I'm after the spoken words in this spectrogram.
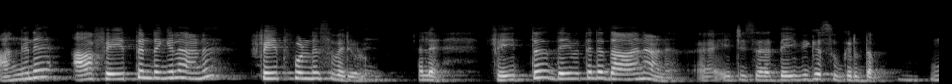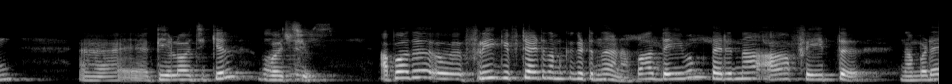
അങ്ങനെ ആ ഫെയ്ത്ത് ഉണ്ടെങ്കിലാണ് ഫെയ്ത്ത്ഫുൾനെസ് വരുള്ളൂ. അല്ലേ? ഫെയ്ത്ത് ദൈവത്തിന്റെ ദാനാണ്. ഇറ്റ് ഈസ് എ ദൈവിക സുഹൃതം. തിയോളജിക്കൽ വെർച്യൂസ് അപ്പോൾ അത് ഫ്രീ ഗിഫ്റ്റ് ആയിട്ട് നമുക്ക് കിട്ടുന്നതാണ്. അപ്പോൾ ആ ദൈവം തരുന്ന ആ ഫെയ്ത്ത് നമ്മുടെ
